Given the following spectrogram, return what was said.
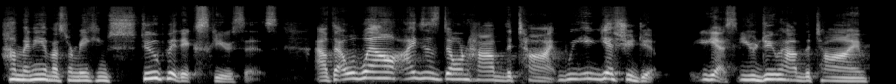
how many of us are making stupid excuses out there. Well, I just don't have the time. We, yes, you do. Yes, you do have the time.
